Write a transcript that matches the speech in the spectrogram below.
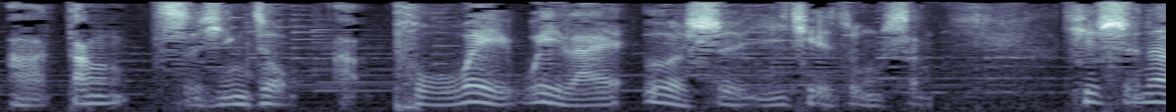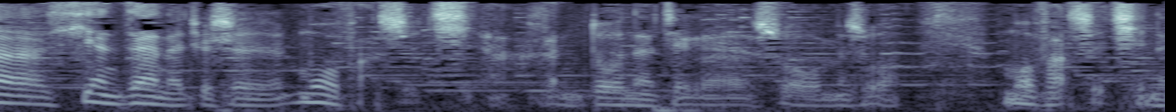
啊当此心咒啊，普为未来恶世一切众生。其实呢，现在呢就是末法时期啊，很多呢这个说我们说末法时期呢，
